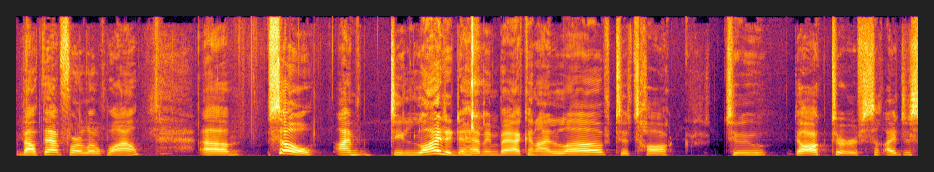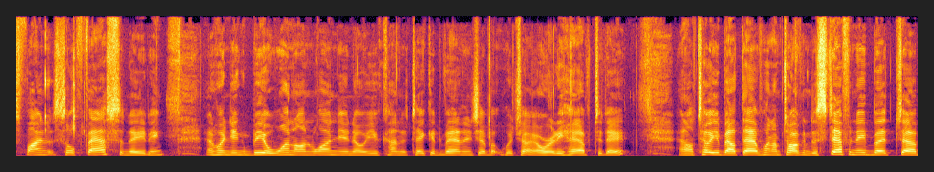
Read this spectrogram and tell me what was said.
about that for a little while. Um, so, I'm delighted to have him back, and I love to talk to doctors. I just find it so fascinating. And when you can be a one on one, you know, you kind of take advantage of it, which I already have today. And I'll tell you about that when I'm talking to Stephanie. But uh,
